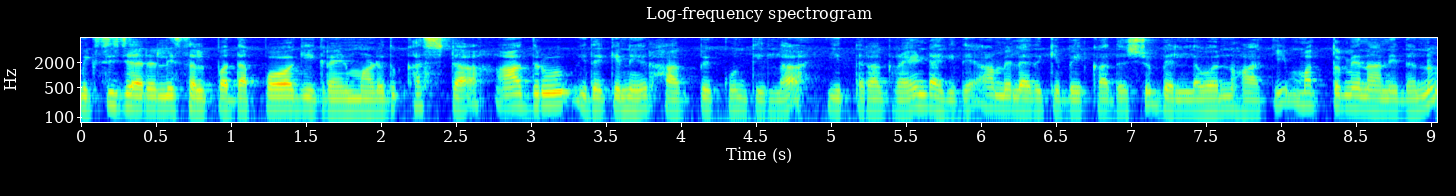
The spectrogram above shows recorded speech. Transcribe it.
ಮಿಕ್ಸಿ ಜಾರಲ್ಲಿ ಸ್ವಲ್ಪ ದಪ್ಪವಾಗಿ ಗ್ರೈಂಡ್ ಮಾಡೋದು ಕಷ್ಟ. ಆದರೂ ಇದಕ್ಕೆ ನೀರು ಹಾಕಬೇಕು ಅಂತಿಲ್ಲ. ಈ ಥರ ಗ್ರೈಂಡ್ ಆಗಿದೆ. ಆಮೇಲೆ ಅದಕ್ಕೆ ಬೇಕಾದಷ್ಟು ಬೆಲ್ಲವನ್ನು ಹಾಕಿ ಮತ್ತೊಮ್ಮೆ ನಾನು ಇದನ್ನು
